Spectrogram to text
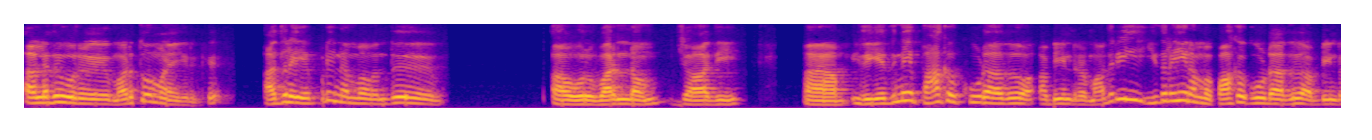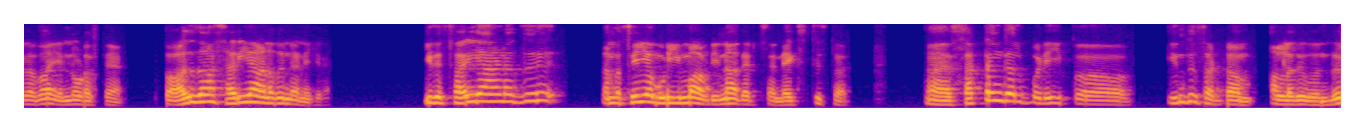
அல்லது ஒரு மருத்துவமனை இருக்கு. அதுல எப்படி நம்ம வந்து ஒரு வர்ணம் ஜாதி ஆஹ், இது எதுவுமே பார்க்கக்கூடாதோ அப்படின்ற மாதிரி இதுலயும் நம்ம பார்க்கக்கூடாது அப்படின்றதான் என்னோட ஸ்டாண்ட் அதுதான் சரியானதுன்னு நினைக்கிறேன். இது சரியானது நம்ம செய்ய முடியுமா அப்படின்னா தட்ஸ் நெக்ஸ்ட் ஸ்டெப் சட்டங்கள் படி இப்போ இந்து சட்டம் அல்லது வந்து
